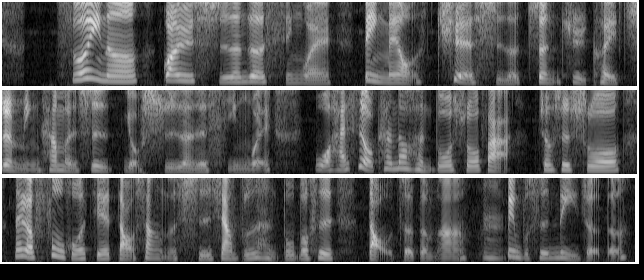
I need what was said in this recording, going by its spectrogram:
所以呢，关于食人这个行为，并没有确实的证据可以证明他们是有食人的行为。我还是有看到很多说法，就是说那个复活节岛上的石像，不是很多都是。倒着的吗？嗯，并不是立着的，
